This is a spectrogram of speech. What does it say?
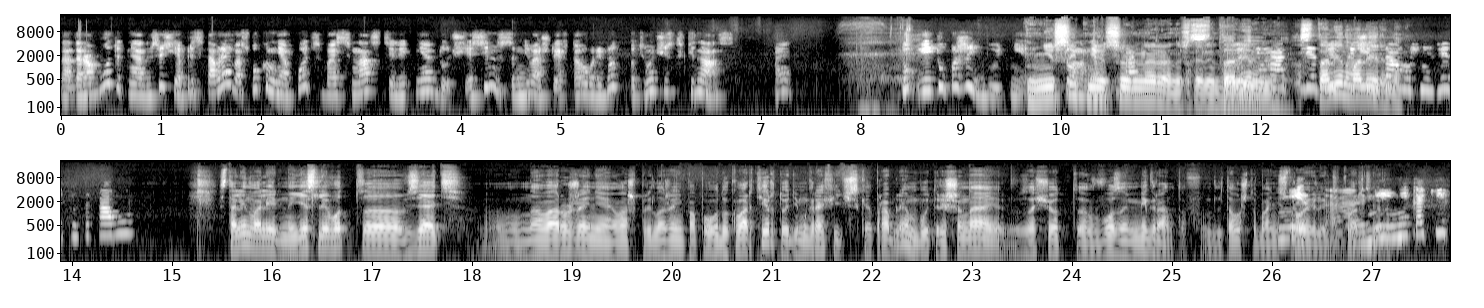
надо работать, мне надо все, я представляю, во сколько мне обходится моя 17-летняя дочь. Я сильно сомневаюсь, что я второго ребенка потяну чисто финансово. Понимаете? Ну, ей тупо жить будет нет. Не сыпь мне соль на раны, Сталин, Сталин, Сталин Валерьевна. Замуж неизвестно за кого. Сталин Валерьевна, если вот э, взять на вооружение ваше предложение по поводу квартир, то демографическая проблема будет решена за счет ввоза мигрантов, для того, чтобы они строили Нет, эти квартиры. Ни, никаких,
